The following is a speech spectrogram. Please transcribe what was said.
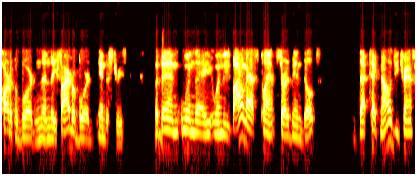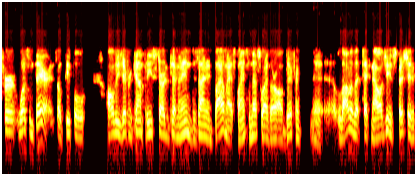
particle board, and then the fiberboard industries. But then when they when these biomass plants started being built, that technology transfer wasn't there, and so people all these different companies started coming in designing biomass plants, and that's why they're all different. Uh, a lot of that technology, especially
